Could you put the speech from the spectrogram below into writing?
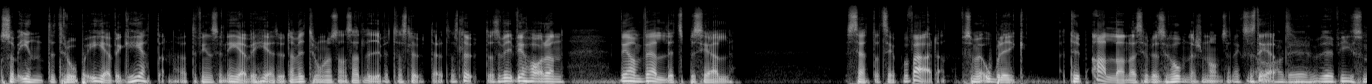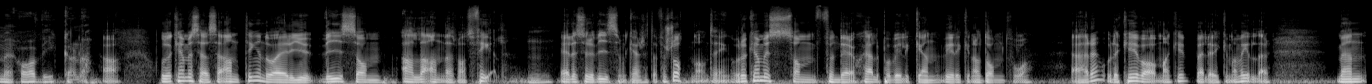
som inte tror på evigheten, att det finns en evighet, utan vi tror någonstans att livet tar slut där det tar slut. Alltså vi, vi, har en, vi har en väldigt speciell sätt att se på världen, som är olik typ alla andra civilisationer som någonsin existerat. Ja, det är, det är vi som är avvikarna. Ja. Och då kan man säga så här, antingen då är det ju vi som alla andra som har haft fel. Mm. Eller så är det vi som kanske inte har förstått någonting. Och då kan man som fundera själv på vilken, vilken av de två är det. Och det kan ju vara, man kan ju välja vilken man vill där. Men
